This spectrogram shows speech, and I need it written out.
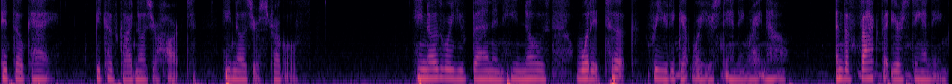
It's okay because God knows your heart. He knows your struggles. He knows where you've been and He knows what it took for you to get where you're standing right now. And the fact that you're standing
